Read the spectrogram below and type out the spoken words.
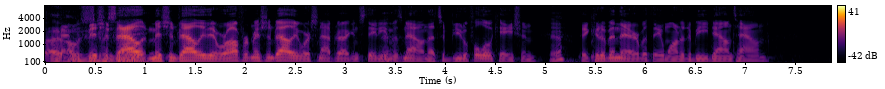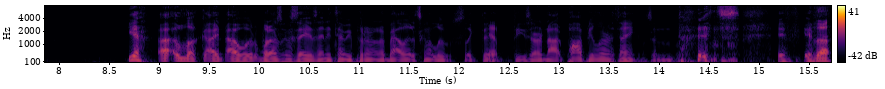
I I- and Mission Valley. Mission Valley. They were offered Mission Valley, where Snapdragon Stadium Yeah. is now, and that's a beautiful location. Yeah. They could have been there, but they wanted to be downtown. Yeah, uh, look, I, I would, what I was going to say is anytime you put it on a ballot, it's going to lose. Like the, Yep. these are not popular things, and it's if if The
